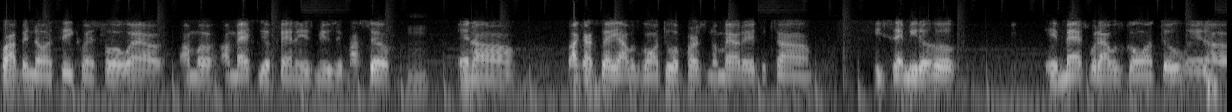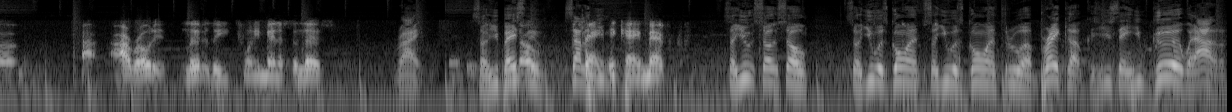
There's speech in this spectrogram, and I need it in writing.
Well, I've been doing sequence for a while. I'm a I'm actually a fan of his music myself, Mhm. and um, like I say, I was going through a personal matter at the time. He sent me the hook. It matched what I was going through, and uh, I, I wrote it literally 20 minutes or less. Right. So you basically You know, sound it like came, you, it came back. so you so so so you was going so you was going through a breakup because you saying you good without.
